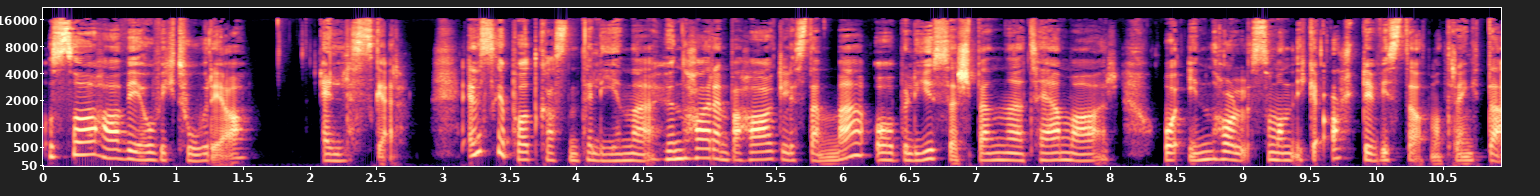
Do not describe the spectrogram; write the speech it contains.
Og så har vi jo Victoria. Elsker. Elsker podkasten til Line. Hun har en behagelig stemme og belyser spennende temaer og innhold som man ikke alltid visste at man trengte,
